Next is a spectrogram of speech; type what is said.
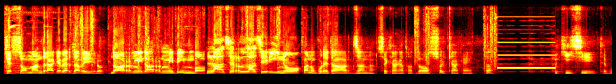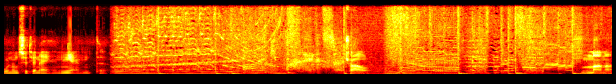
Che so, mandrache per davvero. Dormi, dormi, bimbo. Laser, laserino. Fanno pure Tarzan. Si è cagato addosso il cachetta. Chi siete? Voi non siete niente. Ciao. Mamma.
